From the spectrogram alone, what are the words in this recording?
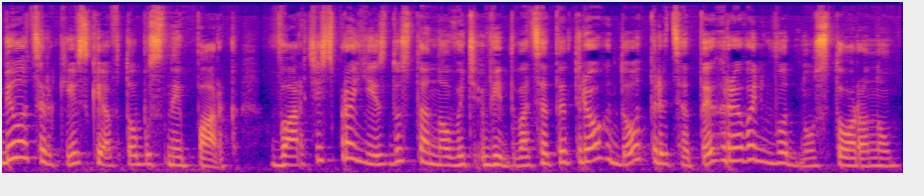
Білоцерківський автобусний парк. Вартість проїзду становить від 23 до 30 гривень в одну сторону.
